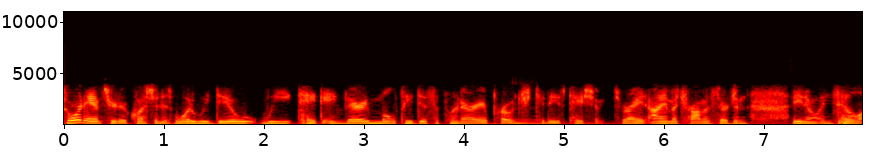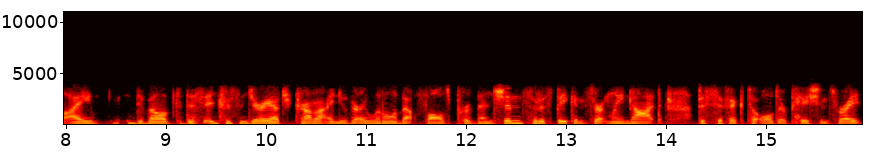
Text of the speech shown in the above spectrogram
short answer to your question is what do we do? We take a very multidisciplinary approach mm-hmm. to these patients, right? I am a trauma surgeon. You know, until I developed this interest in geriatric trauma, I knew very little about falls prevention, so to speak, and certainly not specific to older patients, right?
